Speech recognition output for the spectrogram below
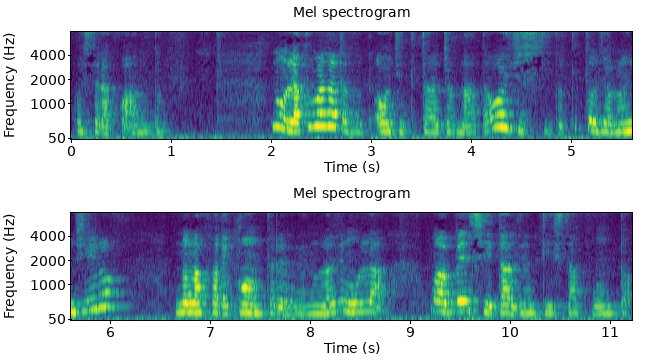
questo era quanto. Nulla, come è andata oggi tutta la giornata? Oggi sono stata tutto il giorno in giro, non a fare compere nulla di nulla, ma bensì dal dentista appunto.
